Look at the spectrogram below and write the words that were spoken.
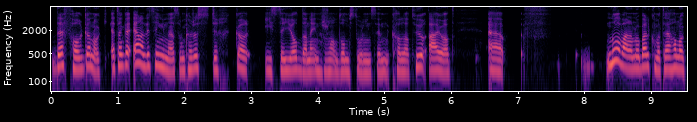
det farger nok Jeg tenker En av de tingene som kanskje styrker ICJ, denne internasjonale domstolen sin kandidatur, er jo at uh, Nåværende Nobelkomité har nok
